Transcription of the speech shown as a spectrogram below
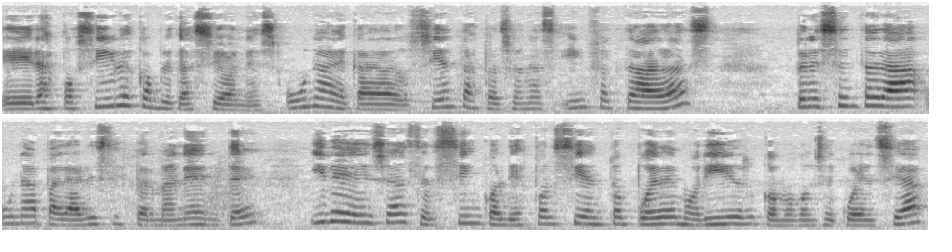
Eh, las posibles complicaciones. Una de cada 200 personas infectadas presentará una parálisis permanente y de ellas el 5 al 10% puede morir como consecuencia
